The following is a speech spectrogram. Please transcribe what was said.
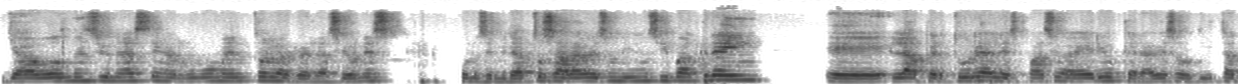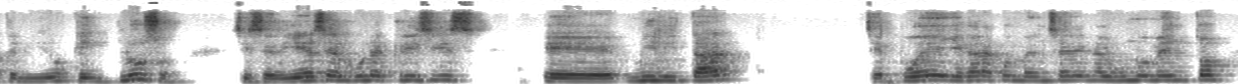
Ya vos mencionaste en algún momento las relaciones con los Emiratos Árabes Unidos y Bahrein, eh, la apertura del espacio aéreo que Arabia Saudita ha tenido, que incluso si se diese alguna crisis eh, militar, se puede llegar a convencer en algún momento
